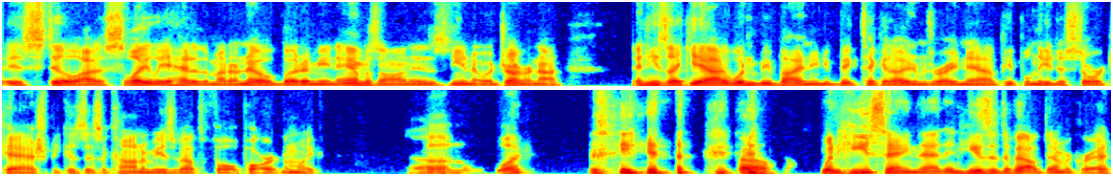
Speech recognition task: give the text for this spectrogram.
is, still uh, slightly ahead of them. I don't know. But I mean, Amazon is, you know, a juggernaut. And he's like, yeah, I wouldn't be buying any big ticket items right now. People need to store cash because this economy is about to fall apart. And I'm like, Uh, what? oh, when he's saying that, and he's a devout Democrat,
